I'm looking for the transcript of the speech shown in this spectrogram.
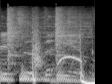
to the end.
